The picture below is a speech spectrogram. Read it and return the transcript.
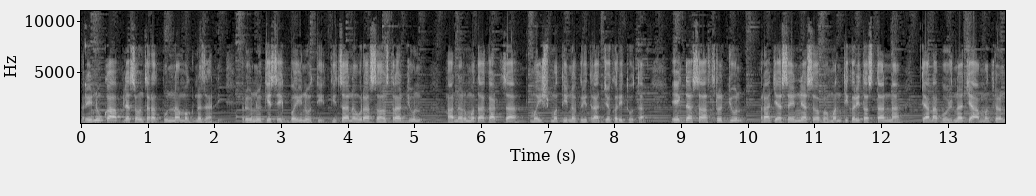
रेणुका आपल्या संसारात पुन्हा मग्न झाली. रेणुकेस एक बहीण होती. तिचा नवरा सहस्त्रार्जुन हा नर्मदा काठचा महिष्मती नगरीत राज्य करीत होता. एकदा सहस्त्रार्जुन राजा सैन्यासह भ्रमंती करीत असताना त्याला भोजनाचे आमंत्रण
